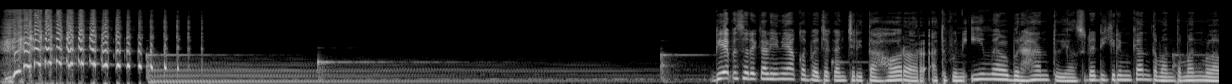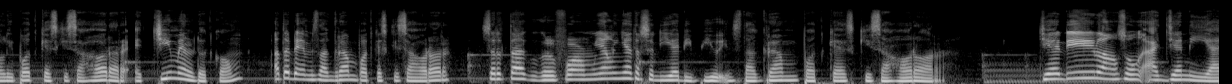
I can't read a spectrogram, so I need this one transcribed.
Di episode kali ini aku akan bacakan cerita horor ataupun email berhantu yang sudah dikirimkan teman-teman melalui podcast kisah horor at gmail.com atau di Instagram podcast kisah horor serta Google Form yang lainnya tersedia di bio Instagram podcast kisah horor. Jadi langsung aja nih ya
